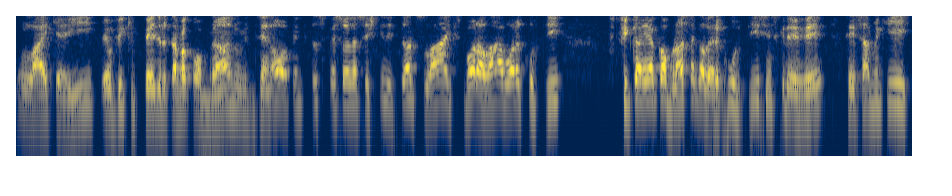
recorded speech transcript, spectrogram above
O like aí. Eu vi que Pedro estava cobrando, dizendo: Ó, oh, tem tantas pessoas assistindo e tantos likes, bora lá, bora curtir. Fica aí a cobrança, galera. Curtir, se inscrever. Vocês sabem que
